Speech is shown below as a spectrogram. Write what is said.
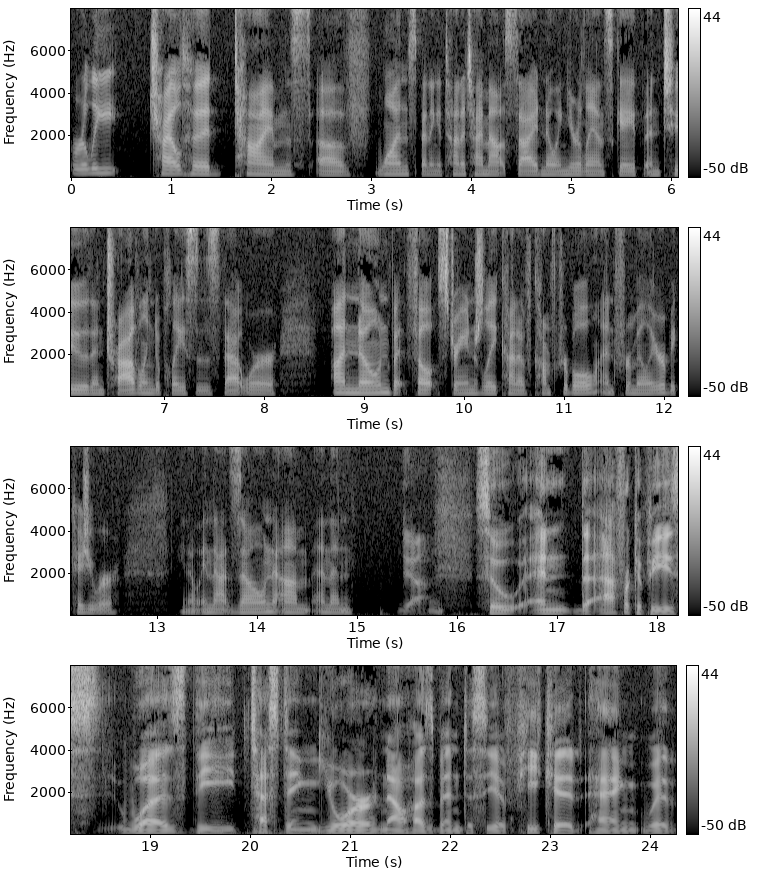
early childhood times of one spending a ton of time outside knowing your landscape and two then traveling to places that were unknown but felt strangely kind of comfortable and familiar because you were you know in that zone um, and then Yeah. So, and the Africa piece was the testing your now husband to see if he could hang with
